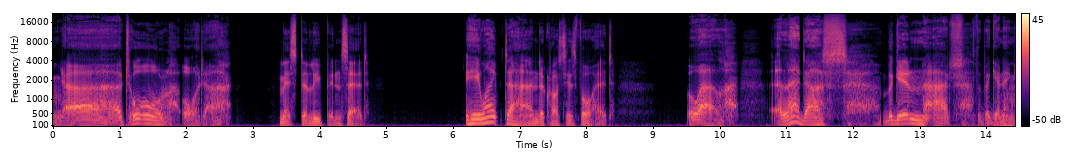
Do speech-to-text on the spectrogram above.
A tall order, Mr. Lupin said. He wiped a hand across his forehead. Well, let us begin at the beginning.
